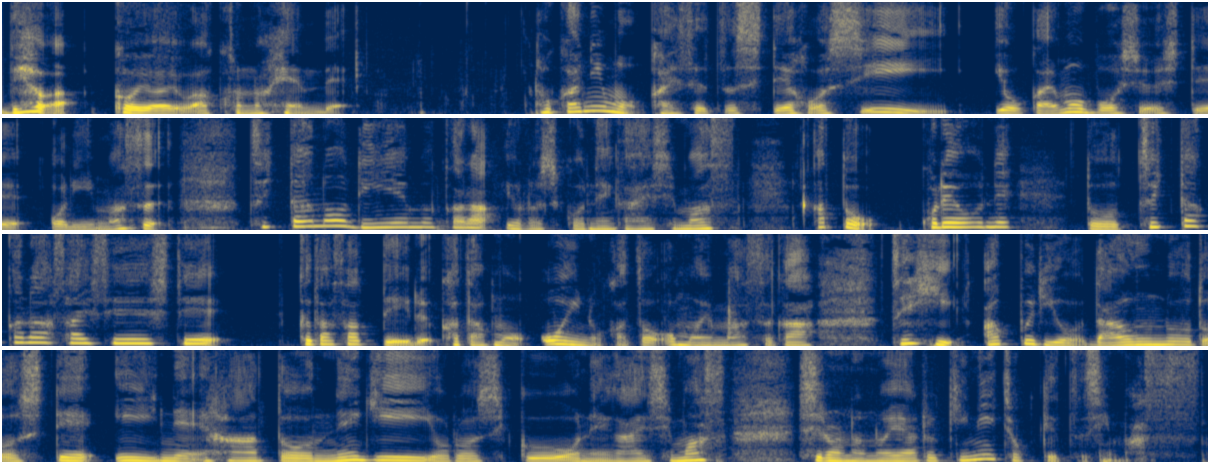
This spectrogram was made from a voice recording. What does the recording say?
では今宵はこの辺で。他にも解説してほしい妖怪も募集しております。Twitter の DM からよろしくお願いします。あと、これをね、Twitter から再生してくださっている方も多いのかと思いますが、ぜひアプリをダウンロードして、いいね、ハート、ネギよろしくお願いします。白菜のやる気に直結します。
